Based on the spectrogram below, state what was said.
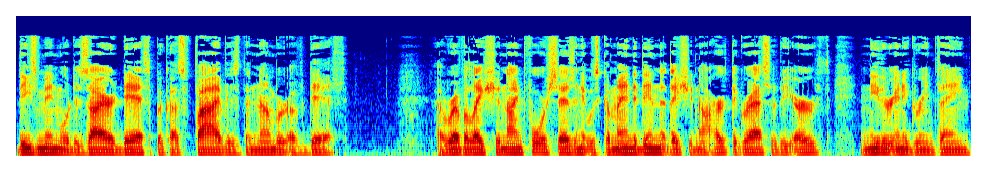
These men will desire death because five is the number of death. Uh, Revelation 9 4 says, And it was commanded them that they should not hurt the grass of the earth, neither any green thing,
